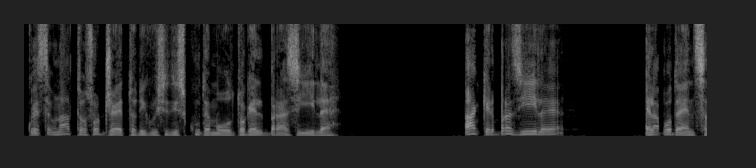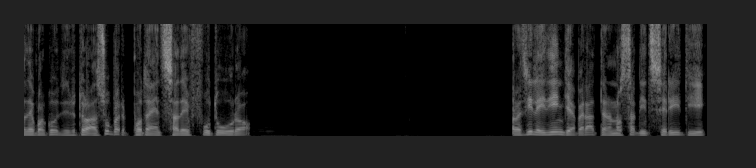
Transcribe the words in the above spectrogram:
Questo è un altro soggetto di cui si discute molto, che è il Brasile. Anche il Brasile è la potenza, di qualcuno addirittura la superpotenza del futuro. Brasile ed India peraltro erano stati inseriti,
